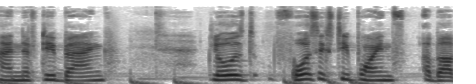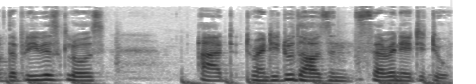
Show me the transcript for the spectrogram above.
And Nifty Bank closed 460 points above the previous close at 22,782.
